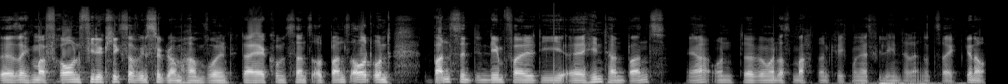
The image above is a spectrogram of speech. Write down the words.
äh, sag ich mal, Frauen viele Klicks auf Instagram haben wollen. Daher kommt Suns Out, Buns Out und Buns sind in dem Fall die äh, Hintern Buns. Ja, und äh, wenn man das macht, dann kriegt man ganz viele Hintern angezeigt. Genau.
